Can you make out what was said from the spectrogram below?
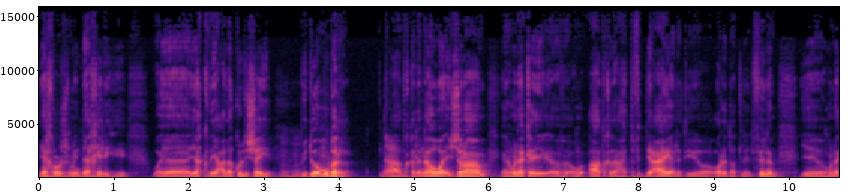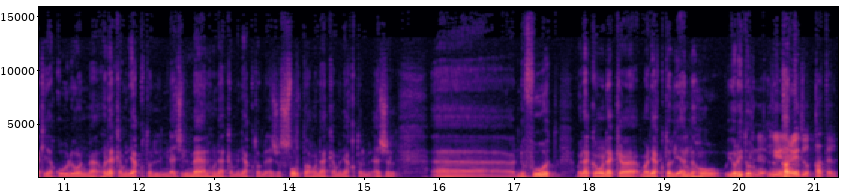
يخرج من داخله ويقضي على كل شيء بدون مبرر. نعم. أعتقد إنه هو إجرام. يعني هناك أعتقد حتى في الدعاية التي عرضت للفيلم هناك يقولون ما هناك من يقتل من أجل المال هناك من يقتل من أجل السلطة هناك من يقتل من أجل نفوذ ولكن هناك من يقتل لأنه يريد يريد القتل. القتل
